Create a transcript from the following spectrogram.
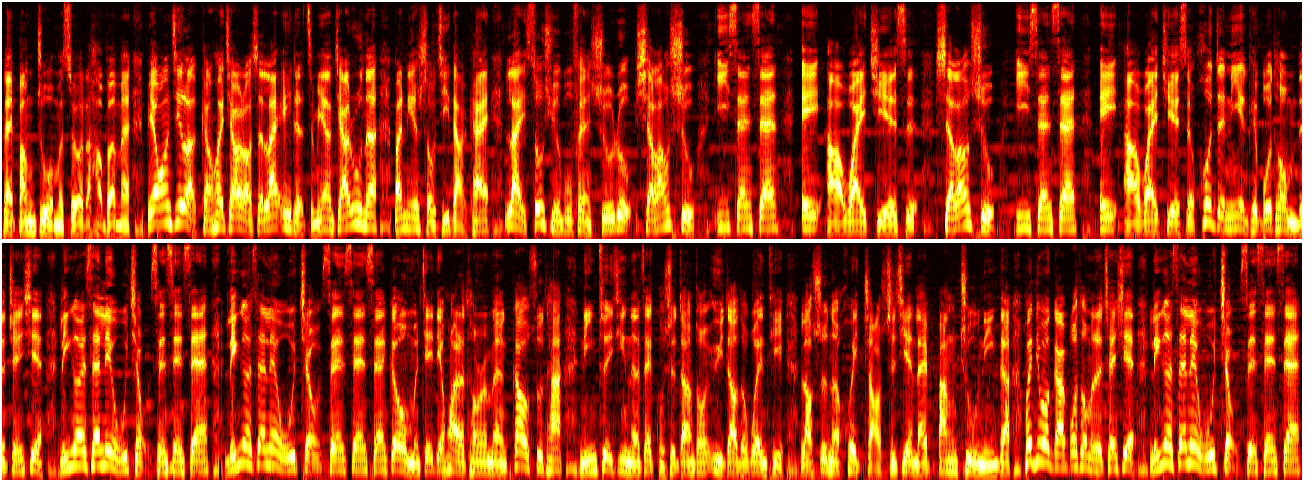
来帮助我们所有的好朋友们，不要忘记了，赶快加入老师 Line It，怎么样加入呢？把你的手机打开，Line 搜寻的部分输入小老鼠一三三 A R Y G S，小老鼠一三三 A R Y G S，或者你也可以拨通我们的专线零二三六五九三三三零二三六五九三三三，跟我们接电话的同仁们告诉他您最近呢在股市当中遇到的问题，老师呢会找时间来帮助您的。欢迎我赶快拨通我们的专线零二三六五九三三三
